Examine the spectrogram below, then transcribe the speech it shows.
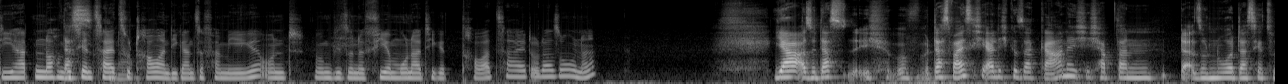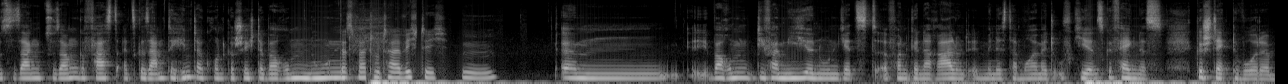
Die hatten noch ein bisschen Zeit genau. zu trauern, die ganze Familie. Und irgendwie so eine viermonatige Trauerzeit oder so, ne? Ja, also das, ich, das weiß ich ehrlich gesagt gar nicht. Ich habe dann also nur das jetzt sozusagen zusammengefasst als gesamte Hintergrundgeschichte, warum nun. Das war total wichtig. Mhm ähm, warum die Familie nun jetzt äh, von General und Innenminister Mohamed Ufkir ins Gefängnis gesteckt wurde.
